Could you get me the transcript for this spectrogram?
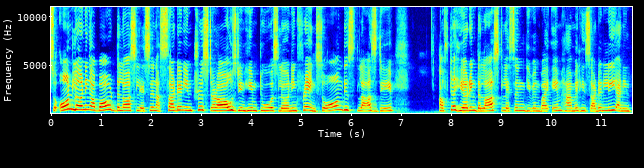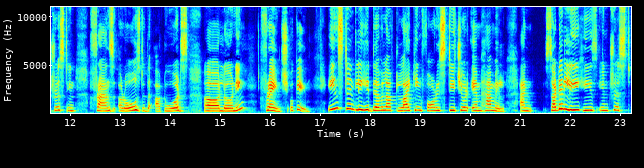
So, on learning about the last lesson, a sudden interest aroused in him towards learning French. So, on this last day, after hearing the last lesson given by M. Hamel, he suddenly an interest in France aroused the, uh, towards uh, learning French. Okay. Instantly, he developed liking for his teacher M. Hamel and suddenly his interest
